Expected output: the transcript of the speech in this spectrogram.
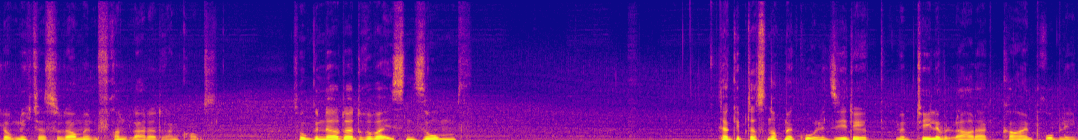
Ich glaube nicht, dass du da mit dem Frontlader dran kommst. So, genau da drüber ist ein Sumpf. Da gibt das noch mehr Kohle. Seht ihr, mit dem Telelader kein Problem.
